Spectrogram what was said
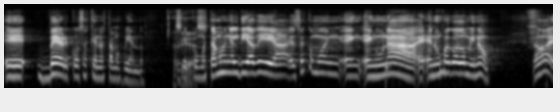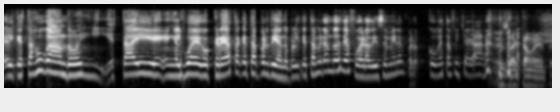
eh, ver cosas que no estamos viendo. Porque como estamos en el día a día, eso es como en, en, una, en un juego dominó. ¿No? El que está jugando y está ahí en el juego, cree hasta que está perdiendo, pero el que está mirando desde afuera dice, mira, pero con esta ficha gana. Exactamente.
